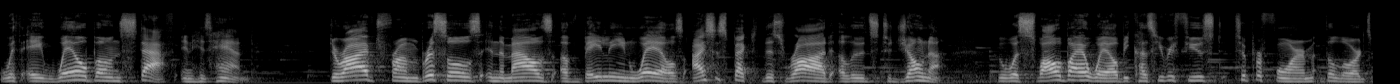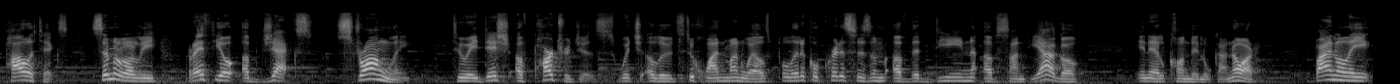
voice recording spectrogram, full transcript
with a whalebone staff in his hand. Derived from bristles in the mouths of baleen whales, I suspect this rod alludes to Jonah, who was swallowed by a whale because he refused to perform the Lord's politics. Similarly, Recio objects strongly to a dish of partridges, which alludes to Juan Manuel's political criticism of the Dean of Santiago in El Conde Lucanor. Finally,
